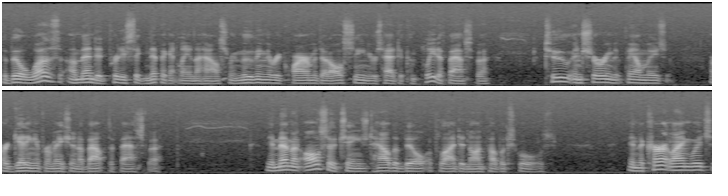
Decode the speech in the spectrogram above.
The bill was amended pretty significantly in the House, removing the requirement that all seniors had to complete a FAFSA to ensuring that families are getting information about the FAFSA. The amendment also changed how the bill applied to non-public schools. In the current language,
